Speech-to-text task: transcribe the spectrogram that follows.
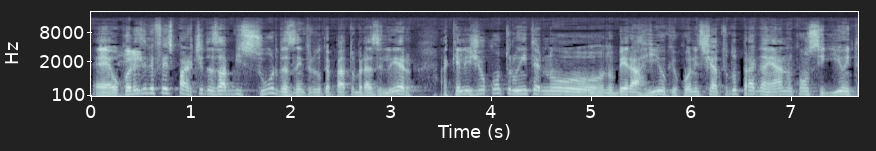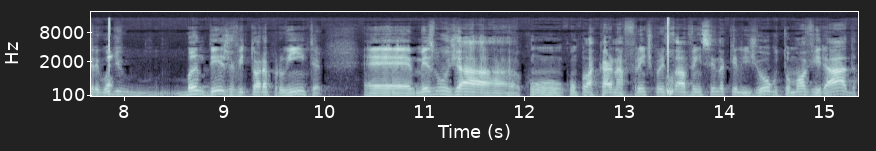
É, o Corinthians ele fez partidas absurdas dentro do Campeonato Brasileiro. Aquele jogo contra o Inter no, no Beira Rio, que o Corinthians tinha tudo para ganhar, não conseguiu, entregou de bandeja a vitória para o Inter. É, mesmo já com, com o placar na frente, o Corinthians estava vencendo aquele jogo, tomou a virada.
